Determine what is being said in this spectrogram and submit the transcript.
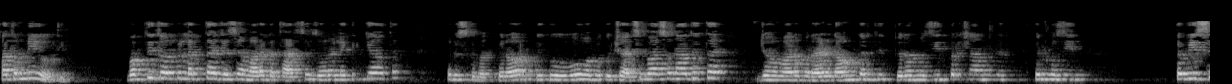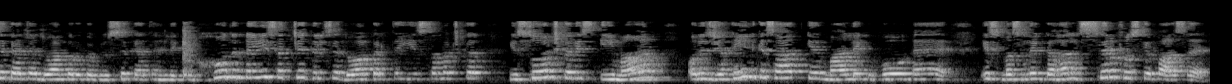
ختم نہیں ہوتی۔ وقتی طور پہ لگتا ہے جیسے ہمارا کتار سے زور ہے، لیکن کیا ہوتا ہے؟ پھر اس کے بعد پھر اور کیونکہ وہ ہمیں کچھ ایسی بات سنا دیتا ہے جو ہمارا مرائل ڈاؤن کرتی، پھر ہم مزید پریشان ہو جاتے، پھر مزید کبھی اس سے کہتے ہیں دعا کرو، کبھی اس سے کہتے ہیں، لیکن خود نہیں سچے دل سے دعا کرتے، یہ سمجھ کر، یہ سوچ کر اس ایمان اور اس یقین کے ساتھ کہ مالک وہ ہے، اس مسئلے کا حل صرف اس کے پاس ہے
